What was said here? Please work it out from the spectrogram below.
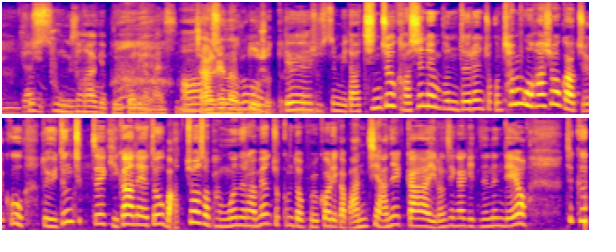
오. 굉장히. 풍성하게 볼거리가 네. 많습니다. 잘 해놔 식으로. 놓으셨더라고요. 네, 좋습니다. 진주 가시는 분들은 조금 참고하셔가지고 또 유등축제 기간에도 맞춰서 방문을 하면 조금 더 볼거리가 많지 않을까 이런 생각이 드는데요. 특히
